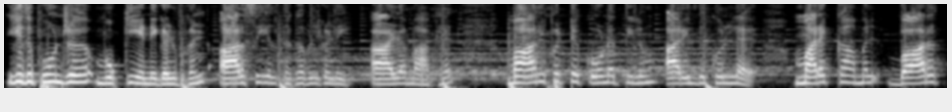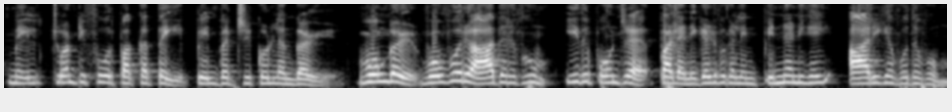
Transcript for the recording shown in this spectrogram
இது போன்ற முக்கிய நிகழ்வுகள் அரசியல் தகவல்களை ஆழமாக மாறுபட்ட கோணத்திலும் அறிந்து கொள்ள மறக்காமல் பாரத் மெயில் டுவெண்டி போர் பக்கத்தை பின்பற்றிக் கொள்ளுங்கள். உங்கள் ஒவ்வொரு ஆதரவும் இது போன்ற பல நிகழ்வுகளின் பின்னணியை அறிய உதவும்.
